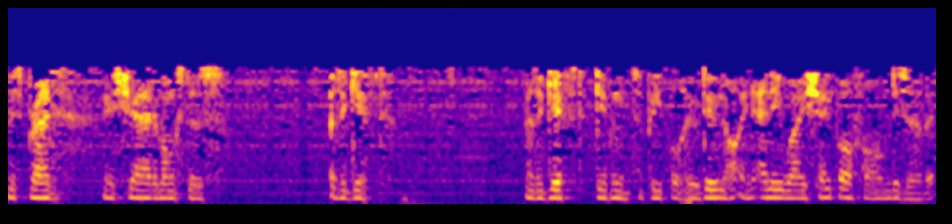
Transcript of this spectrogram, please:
This bread is shared amongst us as a gift, as a gift given to people who do not in any way, shape, or form deserve it.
